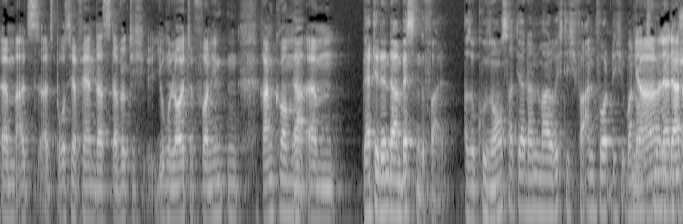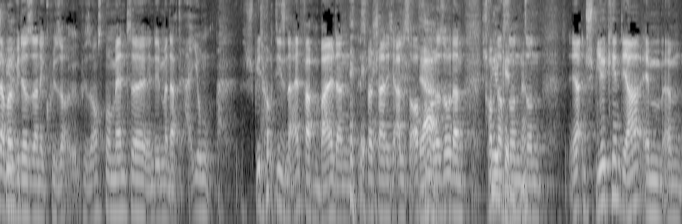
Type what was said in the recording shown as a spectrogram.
ähm, als, als Borussia-Fan, dass da wirklich junge Leute von hinten rankommen. Ja. Ähm, Wer hat dir denn da am besten gefallen? Also Cousins hat ja dann mal richtig verantwortlich übernommen. Ja, der, der hat aber wieder so seine Cousins-Momente, in denen man dachte, ah, Jung, spiel auch diesen einfachen Ball, dann ist wahrscheinlich alles offen ja. oder so. Dann kommt noch so ein, ne? so ein, ja, ein Spielkind, ja, im ähm,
